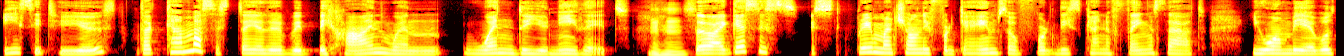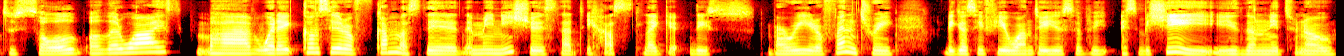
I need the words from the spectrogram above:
easy to use that Canvas stay a little bit behind when, when do you need it? Mm-hmm. So I guess it's, it's pretty much only for games or for these kind of things that you won't be able to solve otherwise. But what I consider of Canvas, the, the main issue is that it has like this barrier of entry because if you want to use a SVG, you don't need to know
